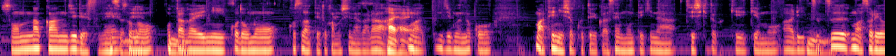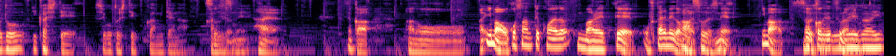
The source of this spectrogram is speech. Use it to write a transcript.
うん、そんな感じですね。すね。その、お互いに子供、うん、子育てとかもしながら、はいはい、まあ自分のこう、まあ、手に職というか専門的な知識とか経験もありつつ、うん、まあ、それをどう生かして仕事していくかみたいな感じですね。すね。はい、なんかあのー、今お子さんってこの間生まれてお二人目が生まれたんですね。今何ヶ月ぐらい上が、え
